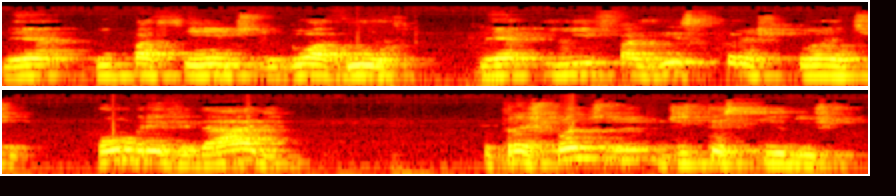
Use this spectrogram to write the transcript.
né, do paciente, do doador, né, e fazer esse transplante com brevidade, o transplante de tecidos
